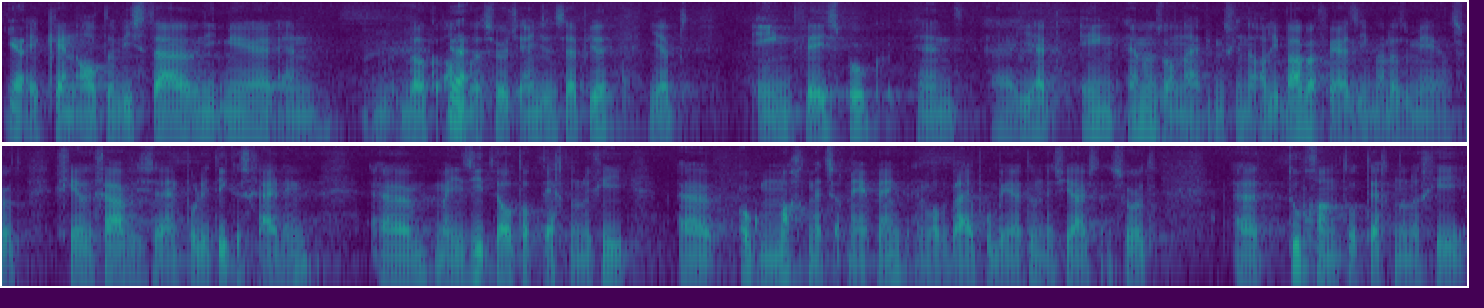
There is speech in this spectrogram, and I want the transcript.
Ja. Ik ken Alta Vista niet meer en welke andere ja. search engines heb je? Je hebt één Facebook en uh, je hebt één Amazon. Dan heb je misschien de Alibaba-versie, maar dat is meer een soort geografische en politieke scheiding. Uh, maar je ziet wel dat technologie uh, ook macht met zich meebrengt. En wat wij proberen te doen is juist een soort uh, toegang tot technologie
